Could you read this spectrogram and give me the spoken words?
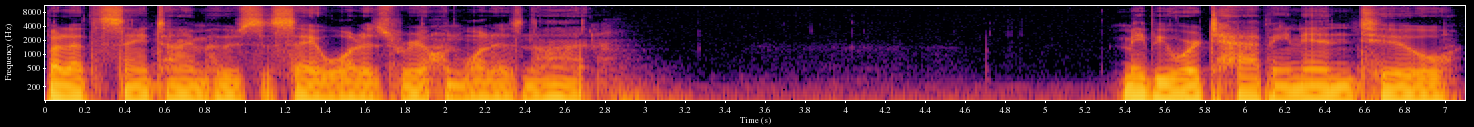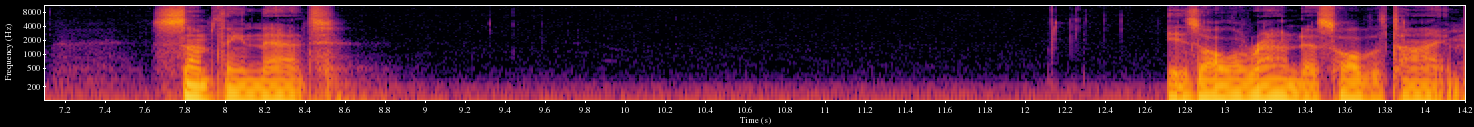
But at the same time, who's to say what is real and what is not? Maybe we're tapping into something that is all around us all the time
